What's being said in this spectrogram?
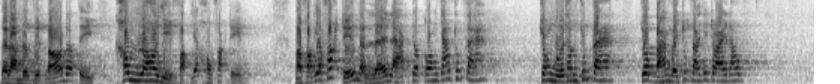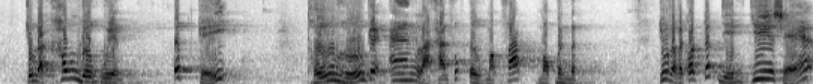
Và làm được việc đó đó thì không lo gì Phật giáo không phát triển. Mà Phật giáo phát triển là lệ lạc cho con cháu chúng ta, cho người thân chúng ta, cho bạn bè chúng ta chứ cho ai đâu. Chúng ta không được quyền ích kỷ, thụ hưởng cái an lạc hạnh phúc từ mật pháp một mình mình. Chúng ta phải có trách nhiệm chia sẻ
